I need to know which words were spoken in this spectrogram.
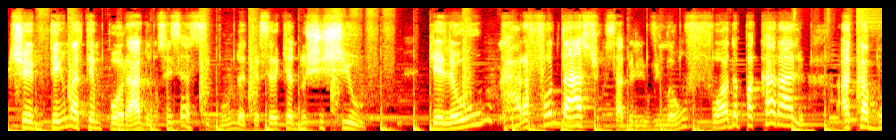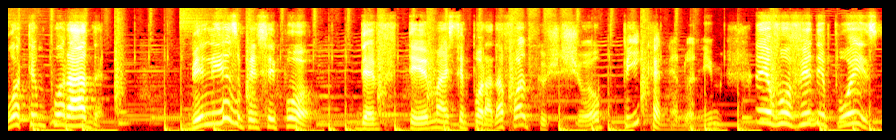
Che- Tem uma temporada, não sei se é a segunda, a terceira, que é do Xixiu. Que ele é o cara fodástico, sabe? Ele é o vilão foda pra caralho. Acabou a temporada. Beleza, pensei, pô, deve ter mais temporada foda, porque o Shishio é o pica, né, do anime. Eu vou ver depois,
